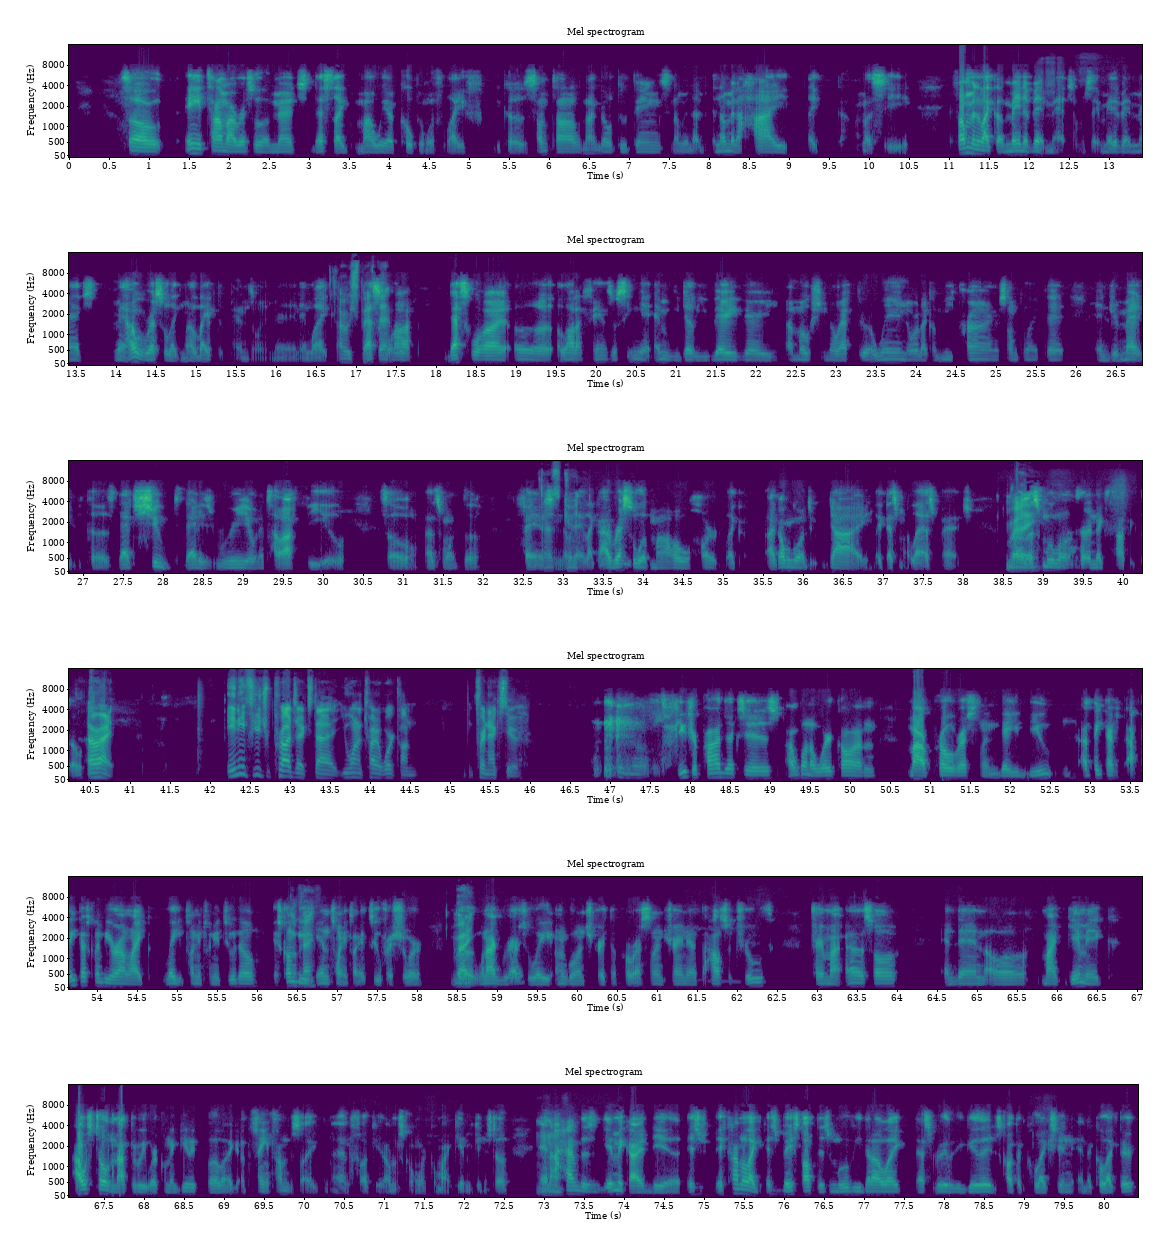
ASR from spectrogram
So anytime I wrestle a match, that's like my way of coping with life because sometimes when I go through things and I'm in a and I'm in a high like let's see I'm in like a main event match, I'm gonna say main event match, man, I would wrestle like my life depends on it, man, and like I respect that's that. why that's why uh, a lot of fans will see me at MBW very very emotional after a win or like a me crying or something like that and dramatic because that shoot that is real. That's how I feel so I just want the fans that's to know good. that. Like I wrestle with my whole heart. Like like I'm going to die. Like that's my last match. Right. Let's move on to the next topic though. All right. Any future projects that you want to try to work on for next year? future projects is I want to work on my pro wrestling debut. I think that I think that's going to be around like late 2022 though. It's going to okay. be in 2022 for sure. Right. when I graduate, I'm going straight to pro wrestling training at the House of Truth, train my ass off, and then uh my gimmick. I was told not to really work on the gimmick, but like at the same time, I'm just like, man, fuck it, I'm just gonna work on my gimmick and stuff. Mm-hmm. And I mm-hmm. have this gimmick idea. It's it kind of like it's based off this movie that I like. That's really good. It's called The Collection and the Collector.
